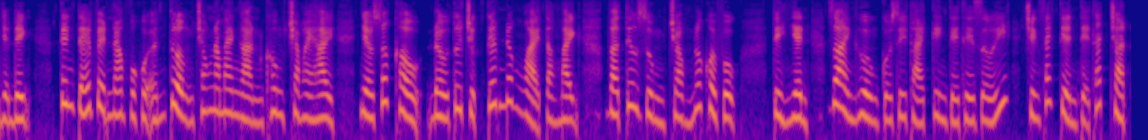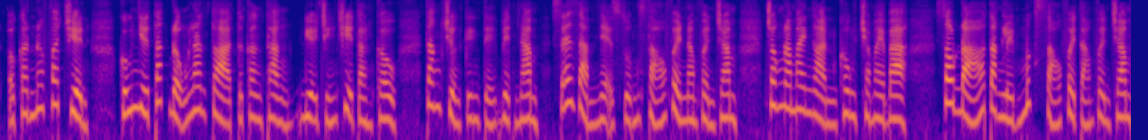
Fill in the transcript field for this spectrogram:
nhận định, kinh tế Việt Nam phục hồi ấn tượng trong năm 2022 nhờ xuất khẩu, đầu tư trực tiếp nước ngoài tăng mạnh và tiêu dùng trong nước khôi phục. Tuy nhiên, do ảnh hưởng của suy thoái kinh tế thế giới, chính sách tiền tệ thắt chặt ở các nước phát triển cũng như tác động lan tỏa từ căng thẳng địa chính trị toàn cầu, tăng trưởng kinh tế Việt Nam sẽ giảm nhẹ xuống 6,5% trong năm 2023, sau đó tăng lên mức 6,8%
